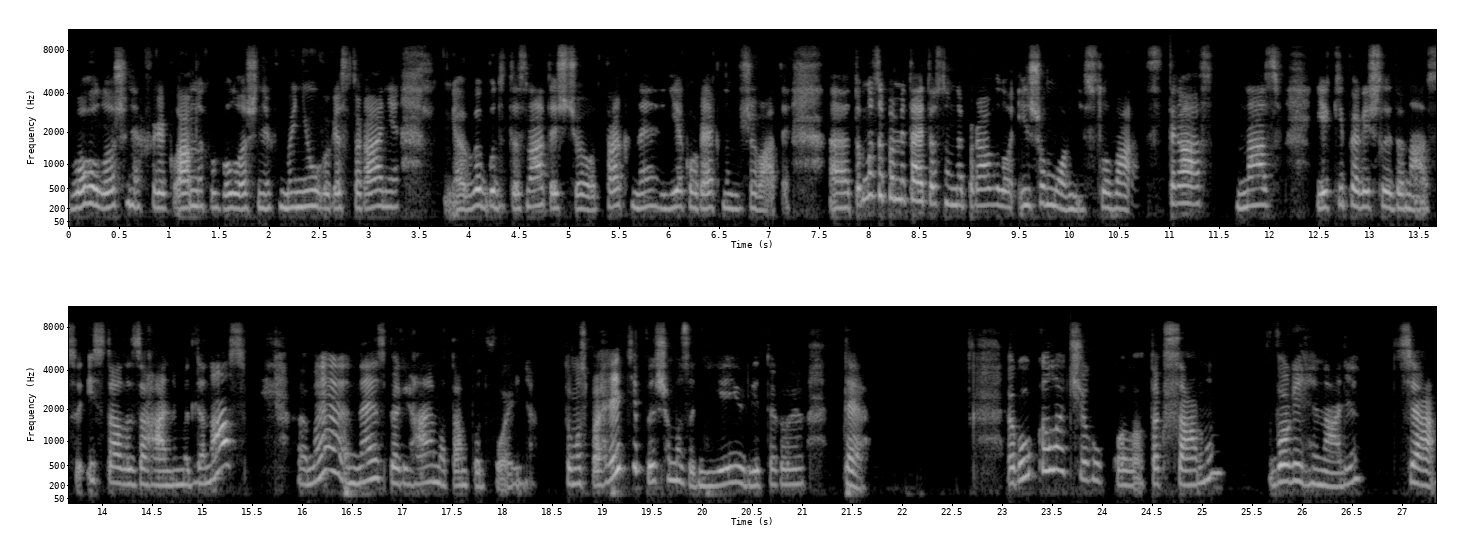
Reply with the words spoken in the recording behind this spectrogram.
в оголошеннях, в рекламних оголошеннях, в меню, в ресторані, ви будете знати, що так не є коректним вживати. Тому запам'ятайте основне правило іншомовні слова страв, назв, які перейшли до нас і стали загальними для нас, ми не зберігаємо там подвоєння. Тому спагетті пишемо з однією літерою Т. Рукола чи рукола. Так само в оригіналі ця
